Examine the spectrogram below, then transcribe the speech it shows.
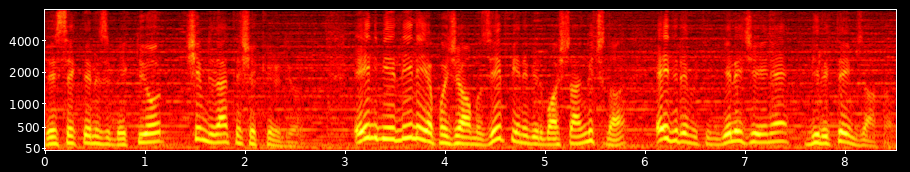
desteklerinizi bekliyor. Şimdiden teşekkür ediyorum. El birliğiyle yapacağımız yepyeni bir başlangıçla Edremit'in geleceğine birlikte imza atalım.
